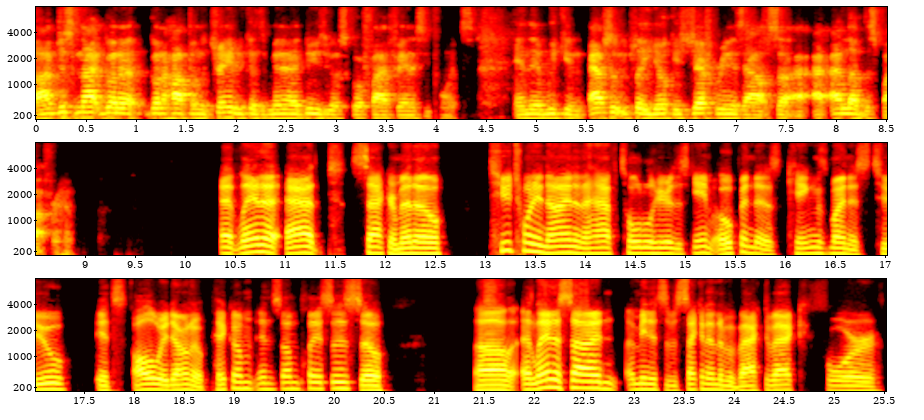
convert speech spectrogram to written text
I'm just not gonna gonna hop on the train because the minute I do, he's gonna score five fantasy points, and then we can absolutely play Jokic. Jeff Green is out, so I, I love the spot for him. Atlanta at Sacramento, 229 and a half total here. This game opened as Kings minus two. It's all the way down to pick 'em in some places. So uh, Atlanta side, I mean, it's the second end of a back to back for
